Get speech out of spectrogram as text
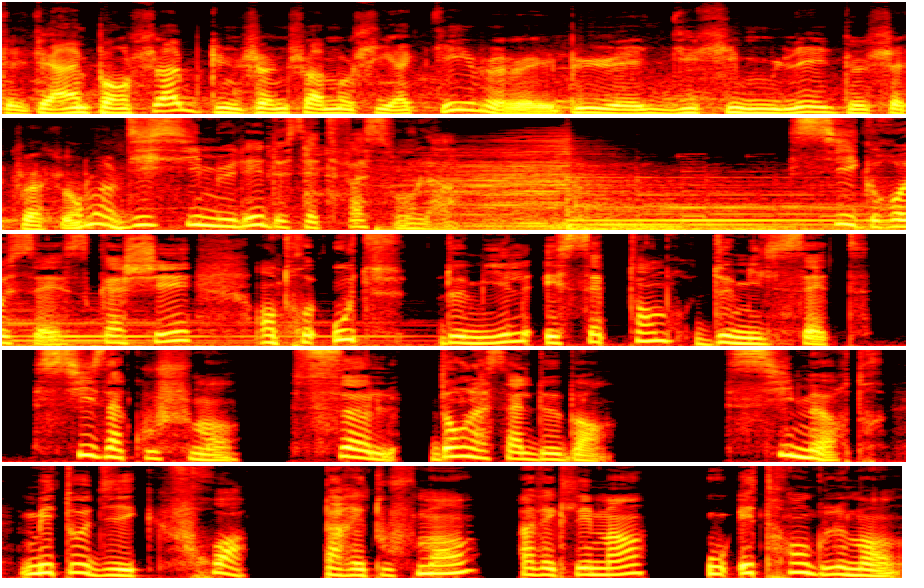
C'était impensable qu'une jeune femme aussi active ait pu être dissimulée de cette façon-là. Dissimulée de cette façon-là. Six grossesses cachées entre août 2000 et septembre 2007. Six accouchements, seuls dans la salle de bain six meurtres, méthodiques, froids, par étouffement, avec les mains, ou étranglement,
